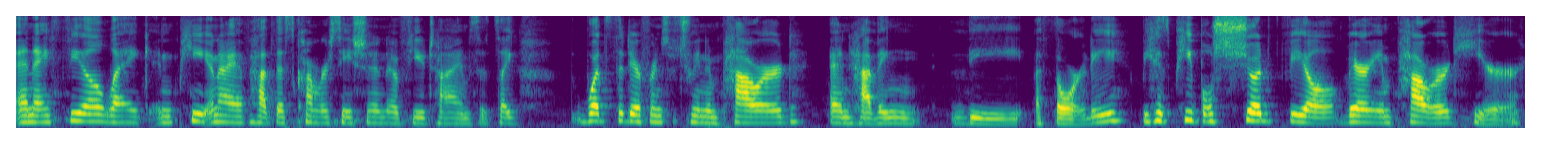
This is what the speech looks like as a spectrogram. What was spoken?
And I feel like, and Pete and I have had this conversation a few times. It's like, what's the difference between empowered and having the authority? Because people should feel very empowered here.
